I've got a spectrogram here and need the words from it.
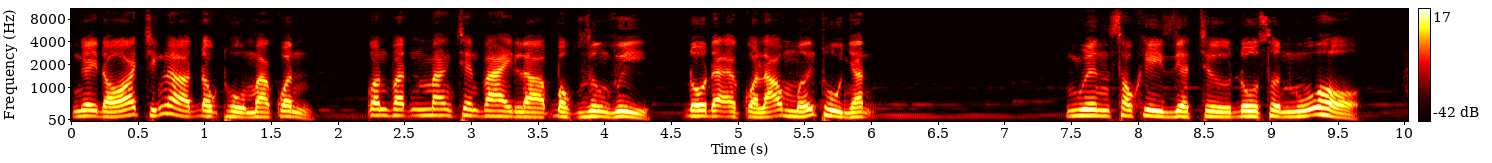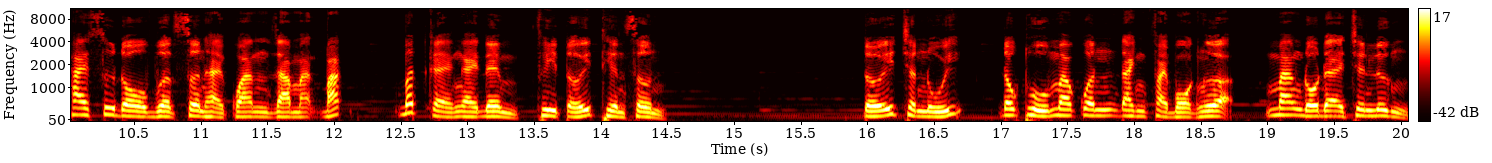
Người đó chính là độc thủ ma quân, con vật mang trên vai là bộc dương duy, đồ đệ của lão mới thù nhận. Nguyên sau khi diệt trừ đô sơn ngũ hổ, hai sư đồ vượt sơn hải quan ra mạn Bắc, bất kể ngày đêm phi tới Thiên Sơn. Tới chân núi, độc thủ ma quân đành phải bỏ ngựa, mang đồ đệ trên lưng,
